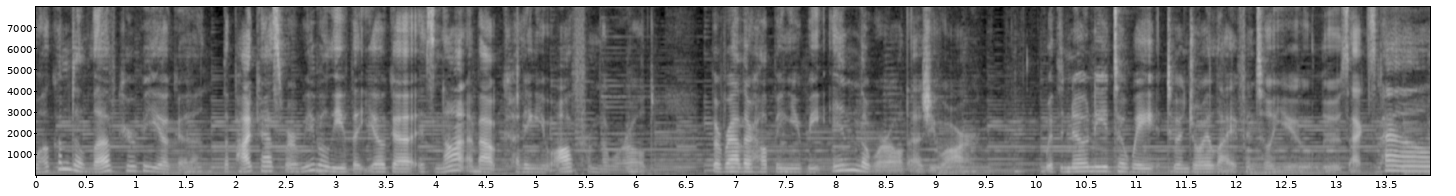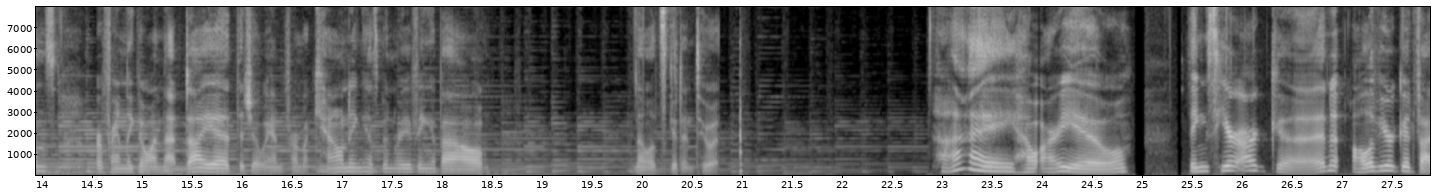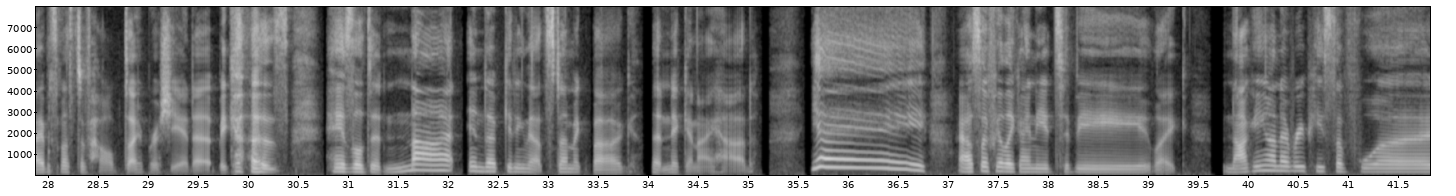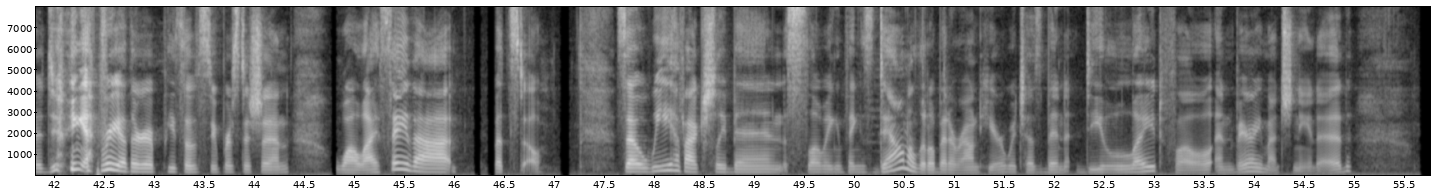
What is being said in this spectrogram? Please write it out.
Welcome to Love Curvy Yoga, the podcast where we believe that yoga is not about cutting you off from the world, but rather helping you be in the world as you are, with no need to wait to enjoy life until you lose X pounds or finally go on that diet that Joanne from accounting has been raving about. Now let's get into it. Hi, how are you? Things here are good. All of your good vibes must have helped. I appreciate it because Hazel did not end up getting that stomach bug that Nick and I had. Yay! I also feel like I need to be like knocking on every piece of wood, doing every other piece of superstition while I say that, but still. So, we have actually been slowing things down a little bit around here, which has been delightful and very much needed.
